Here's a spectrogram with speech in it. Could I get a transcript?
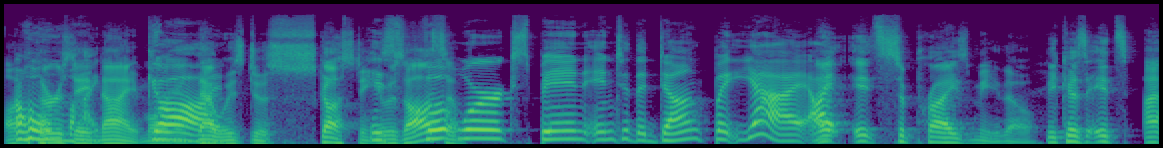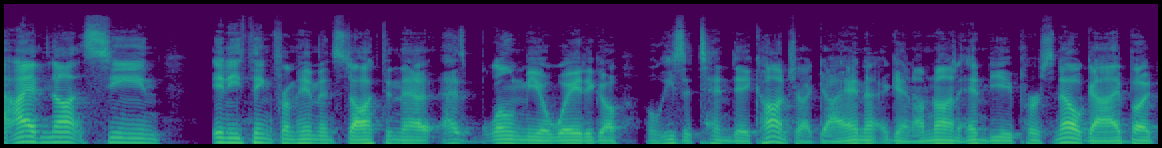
Oh Thursday night. God. That was disgusting. his it was awesome. footwork, spin into the dunk. But yeah, I, I, it surprised me though because it's I, I have not seen anything from him in Stockton that has blown me away to go, oh, he's a 10 day contract guy. And uh, again, I'm not an NBA personnel guy, but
